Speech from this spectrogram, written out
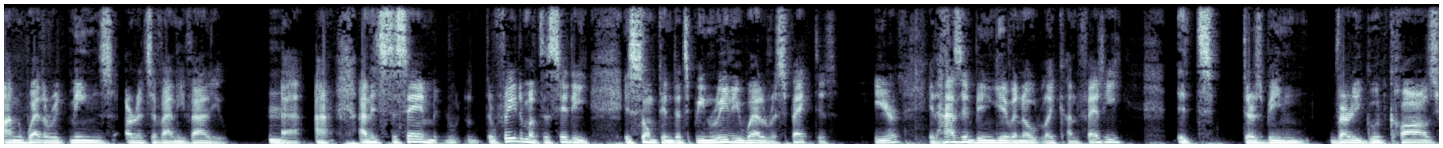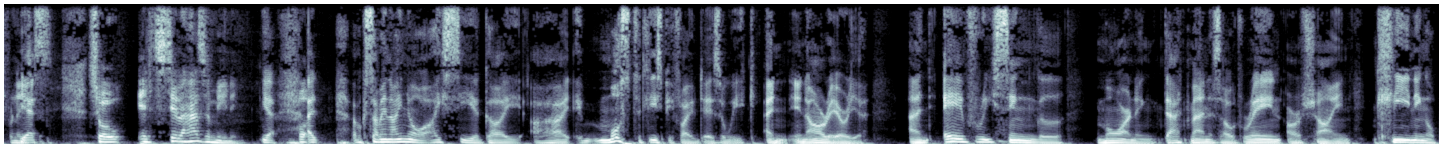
on whether it means or it's of any value. Mm. Uh, uh, and it's the same. The freedom of the city is something that's been really well respected here. It hasn't been given out like confetti. It's there's been very good cause for it. Yes. So it still has a meaning. Yeah. But, I, because I mean, I know I see a guy, uh, it must at least be five days a week and in our area. And every single morning, that man is out, rain or shine, cleaning up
